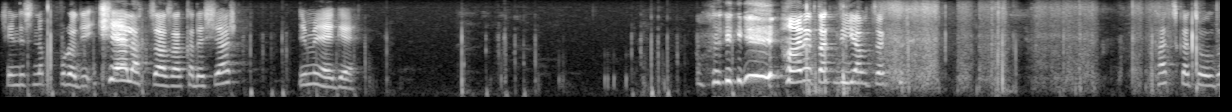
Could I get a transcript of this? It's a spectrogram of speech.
Kendisine pro diye. İki el atacağız arkadaşlar. Değil mi Ege? hani taktiği yapacaktık. Kaç kaç oldu?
